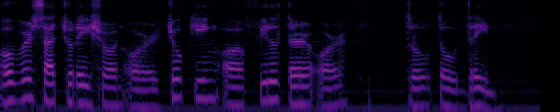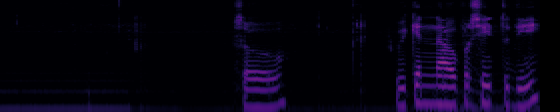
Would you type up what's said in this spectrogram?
oversaturation or choking of filter or toe drain. So we can now proceed to the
